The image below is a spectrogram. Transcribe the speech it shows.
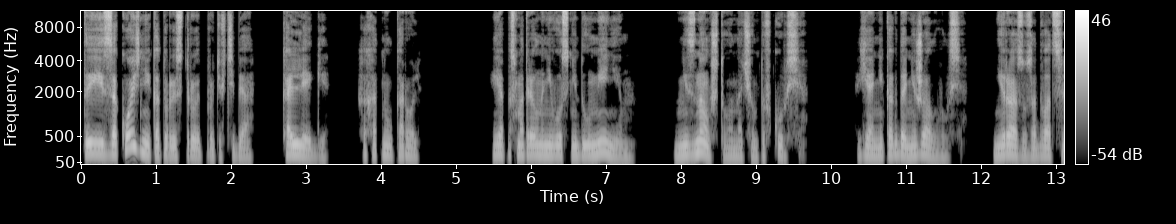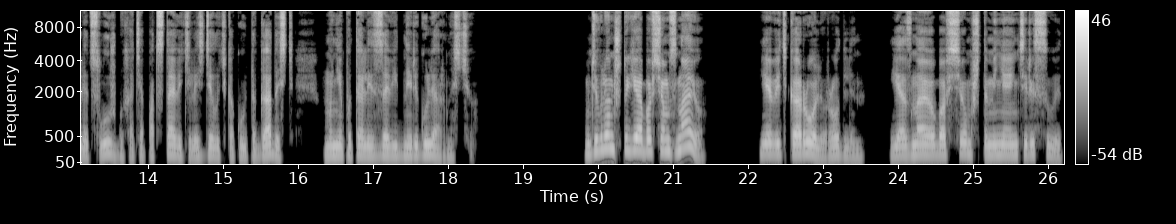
«Ты из-за козней, которые строят против тебя, коллеги?» — хохотнул король. Я посмотрел на него с недоумением. Не знал, что он о чем то в курсе. Я никогда не жаловался. Ни разу за 20 лет службы, хотя подставить или сделать какую-то гадость, мне пытались с завидной регулярностью. Удивлен, что я обо всем знаю? Я ведь король, Родлин. Я знаю обо всем, что меня интересует.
